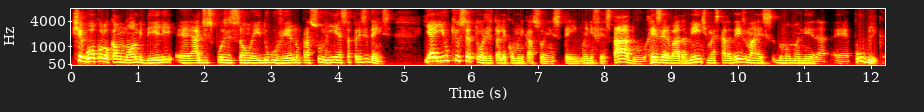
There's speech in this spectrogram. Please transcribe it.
chegou a colocar o nome dele é, à disposição aí do governo para assumir essa presidência. E aí o que o setor de telecomunicações tem manifestado reservadamente, mas cada vez mais de uma maneira é, pública,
